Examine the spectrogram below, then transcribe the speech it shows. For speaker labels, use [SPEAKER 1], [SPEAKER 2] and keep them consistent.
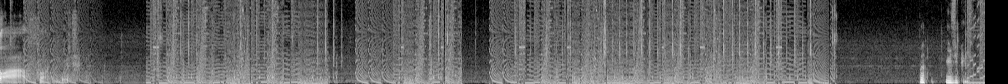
[SPEAKER 1] Oh, fucking bitch. Easy peasy.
